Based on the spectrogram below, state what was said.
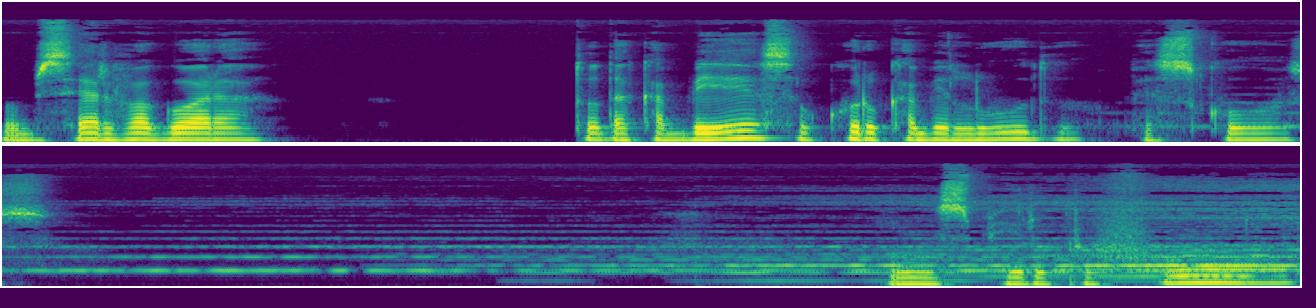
Observo agora toda a cabeça, o couro cabeludo, pescoço. Inspiro profundo.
